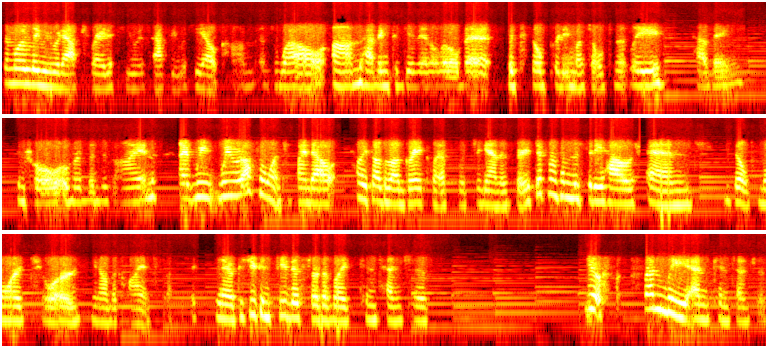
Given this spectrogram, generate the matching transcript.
similarly, we would ask Wright if he was happy with the outcome as well, um, having to give in a little bit, but still pretty much ultimately having control over the design. I, we, we would also want to find out how he felt about Graycliff, which again is very different from the city house and built more toward, you know, the client's you know, because you can see this sort of like contentious, you know, friendly and contentious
